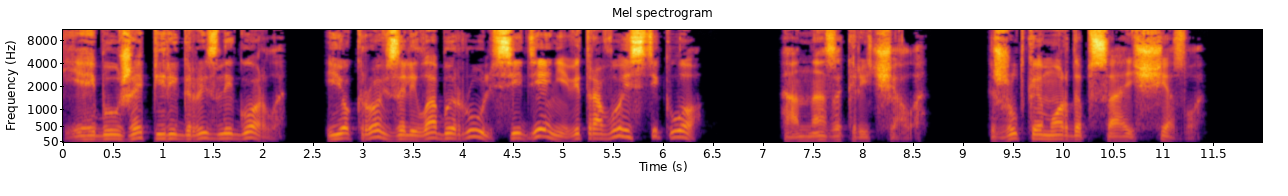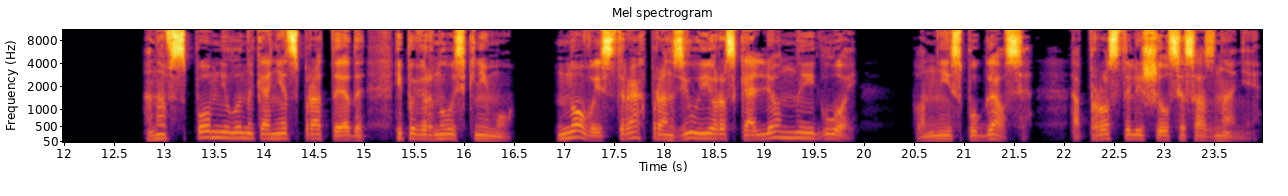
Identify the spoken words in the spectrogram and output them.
Ей бы уже перегрызли горло. Ее кровь залила бы руль, сиденье, ветровое стекло. Она закричала. Жуткая морда пса исчезла. Она вспомнила, наконец, про Теда и повернулась к нему. Новый страх пронзил ее раскаленной иглой. Он не испугался, а просто лишился сознания.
